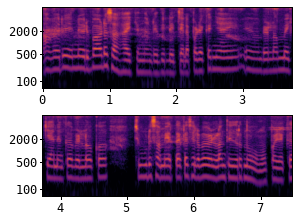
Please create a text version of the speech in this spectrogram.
അവർ എന്നെ ഒരുപാട് സഹായിക്കുന്നുണ്ട് ഇതിൽ ചിലപ്പോഴൊക്കെ ഞാൻ വെള്ളം വയ്ക്കാനൊക്കെ വെള്ളമൊക്കെ ചൂട് സമയത്തൊക്കെ ചിലപ്പോൾ വെള്ളം തീർന്നു പോകും. അപ്പോഴൊക്കെ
